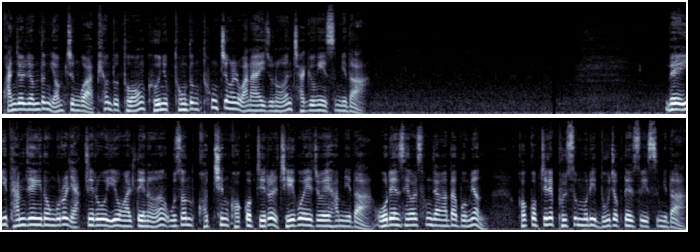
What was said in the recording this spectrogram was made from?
관절염 등 염증과 편두통, 근육통 등 통증을 완화해주는 작용이 있습니다. 네, 이 담쟁이 동굴을 약재로 이용할 때는 우선 거친 겉껍질을 제거해 줘야 합니다. 오랜 세월 성장하다 보면 겉껍질에 불순물이 누적될 수 있습니다.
